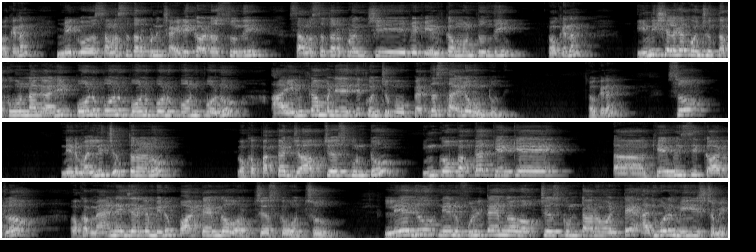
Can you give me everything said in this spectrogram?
ఓకేనా? మీకు సంస్థ తరపు నుంచి ఐడి కార్డు వస్తుంది సంస్థ తరపు నుంచి మీకు ఇన్కమ్ ఉంటుంది ఓకేనా? ఇనిషియల్గా కొంచెం తక్కువ ఉన్నా కానీ పోను పోను పోను పోను పోను పోను ఆ ఇన్కమ్ అనేది కొంచెం పెద్ద స్థాయిలో ఉంటుంది. ఓకేనా? సో నేను మళ్ళీ చెప్తున్నాను. ఒక పక్క జాబ్ చేసుకుంటూ ఇంకో పక్క కేకే కేబీసీ కార్ట్లో ఒక మేనేజర్గా మీరు పార్ట్ టైంగా వర్క్ చేసుకోవచ్చు. లేదు నేను ఫుల్ టైంగా వర్క్ చేసుకుంటాను అంటే అది కూడా మీ ఇష్టమే.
